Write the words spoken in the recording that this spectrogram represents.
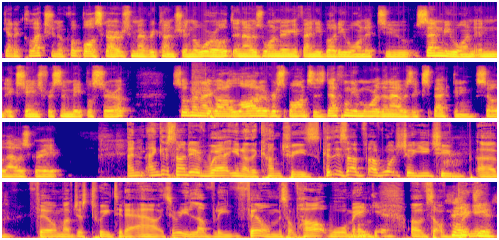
get a collection of football scarves from every country in the world. And I was wondering if anybody wanted to send me one in exchange for some maple syrup. So then I got a lot of responses, definitely more than I was expecting. So that was great. And and get us an idea of where you know the countries because I've I've watched your YouTube. Uh, Film, I've just tweeted it out. It's a really lovely film, sort of heartwarming, of sort of bringing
